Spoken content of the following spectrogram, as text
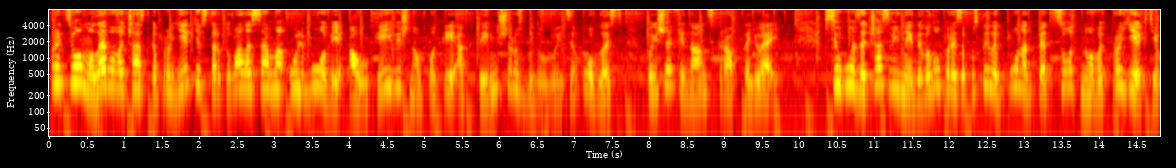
При цьому левова частка проєктів стартувала саме у Львові, а у Києві ж навпаки активніше розбудовується область. Пише finance.ua. Всього за час війни девелопери запустили понад 500 нових проєктів.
